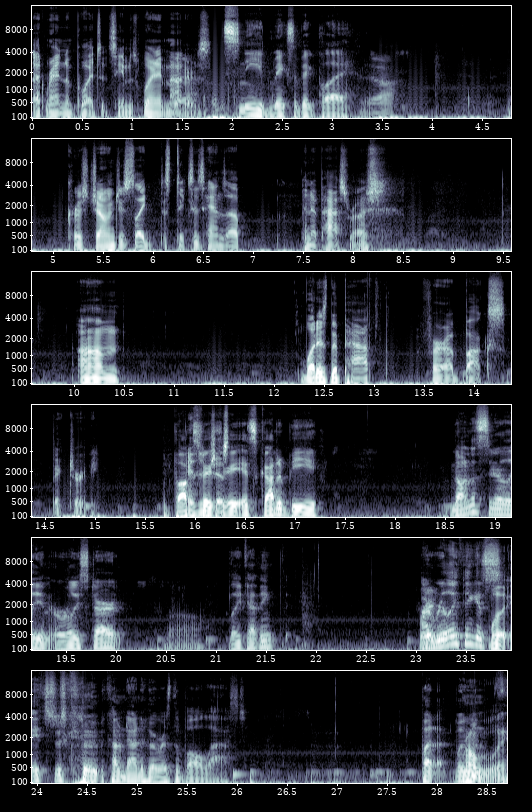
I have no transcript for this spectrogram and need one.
at random points. It seems when it Yeah. matters. Sneed makes a big play. Yeah. Chris Jones just like sticks his hands up in a pass rush. Um, what is the path for a Bucks victory? The Bucks Is it just- victory. It's got to be not necessarily an early start. No. Like I think, I really think it's What- it's just gonna come down to whoever has the ball last. But when we- Probably.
